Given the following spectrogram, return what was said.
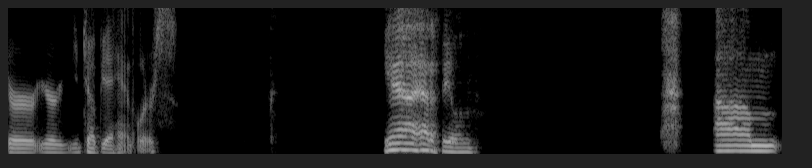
your your utopia handlers Yeah, I had a feeling. um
